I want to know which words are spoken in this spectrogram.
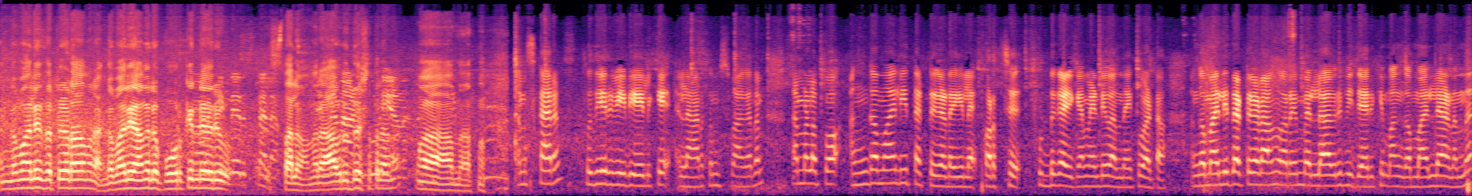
അങ്കമാലി തട്ടുകട അങ്കമാലി ആണല്ലോ പോർക്കിന്റെ ഒരു സ്ഥലം. അന്നേരം ആ ഒരു ഉദ്ദേശത്തിലാണ്. നമസ്കാരം. പുതിയൊരു വീഡിയോയിലേക്ക് എല്ലാവർക്കും സ്വാഗതം. നമ്മളിപ്പോൾ അങ്കമാലി തട്ടുകടയിലെ കുറച്ച് ഫുഡ് കഴിക്കാൻ വേണ്ടി വന്നേക്കും കേട്ടോ അങ്കമാലി തട്ടുകട എന്ന് പറയുമ്പോൾ എല്ലാവരും വിചാരിക്കും അങ്കമാലിലാണെന്ന്.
